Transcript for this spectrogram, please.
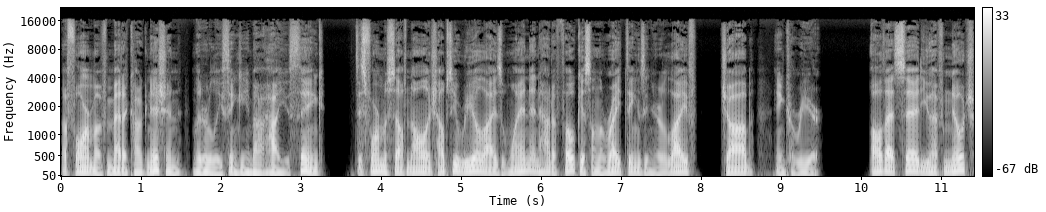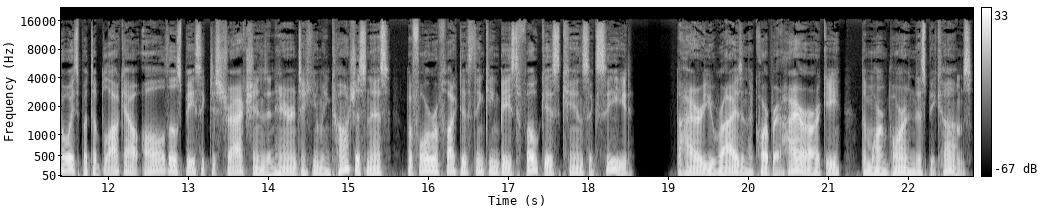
A form of metacognition, literally thinking about how you think, this form of self knowledge helps you realize when and how to focus on the right things in your life, job, and career. All that said, you have no choice but to block out all those basic distractions inherent to human consciousness before reflective thinking based focus can succeed. The higher you rise in the corporate hierarchy, the more important this becomes.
